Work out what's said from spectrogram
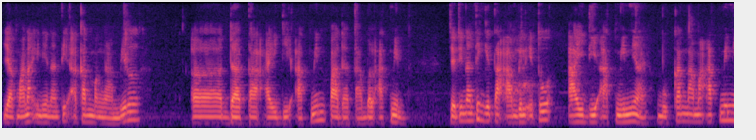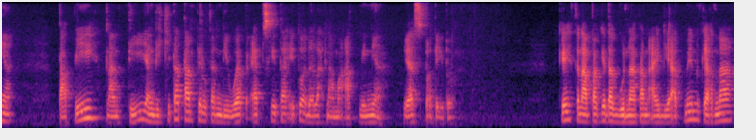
Yang mana ini nanti akan mengambil uh, data ID admin pada tabel admin. Jadi nanti kita ambil itu ID adminnya, bukan nama adminnya. Tapi nanti yang kita tampilkan di web apps kita itu adalah nama adminnya, ya seperti itu. Oke, kenapa kita gunakan ID admin? Karena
